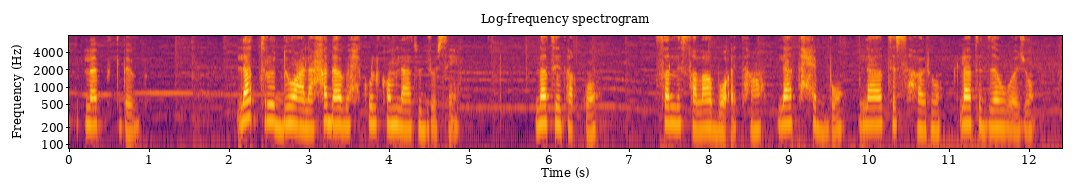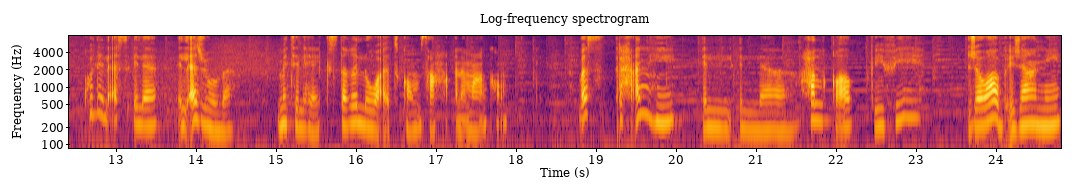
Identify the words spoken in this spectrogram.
لا تكذب. لا تردوا على حدا بحكوا لكم لا تدرسي. لا تثقوا. صلي صلاة بوقتها. لا تحبوا. لا تسهروا. لا تتزوجوا. كل الأسئلة الأجوبة. مثل هيك استغلوا وقتكم صح أنا معكم. بس رح أنهي الحلقة بفي جواب إجاني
